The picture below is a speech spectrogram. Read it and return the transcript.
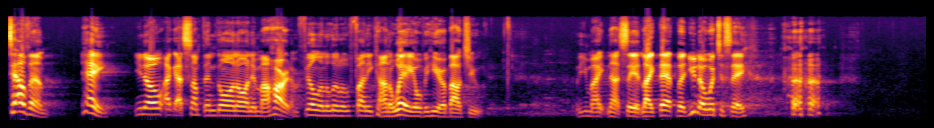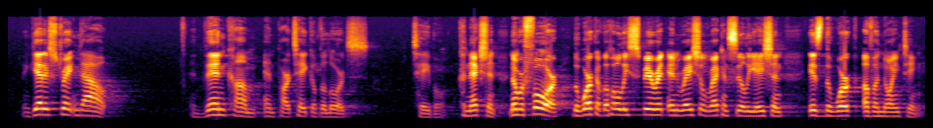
Tell them, hey, you know, I got something going on in my heart. I'm feeling a little funny kind of way over here about you. You might not say it like that, but you know what to say. and get it straightened out, and then come and partake of the Lord's table. Connection. Number four, the work of the Holy Spirit in racial reconciliation is the work of anointing.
